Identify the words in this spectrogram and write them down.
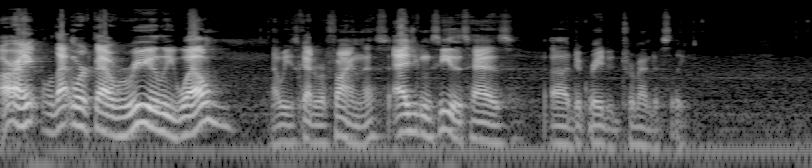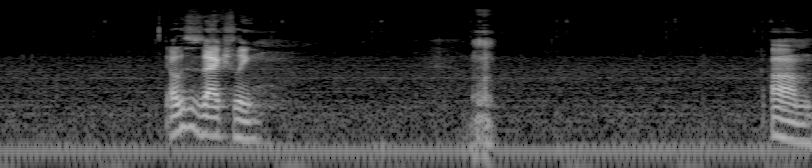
All right, well, that worked out really well. Now we just got to refine this. As you can see, this has uh, degraded tremendously. Oh, this is actually... Um,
